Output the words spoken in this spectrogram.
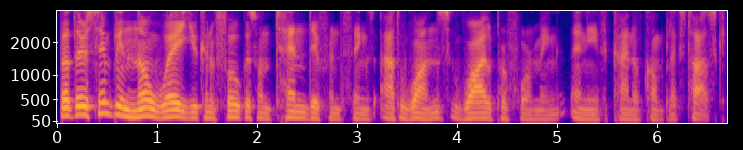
but there's simply no way you can focus on 10 different things at once while performing any kind of complex task.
